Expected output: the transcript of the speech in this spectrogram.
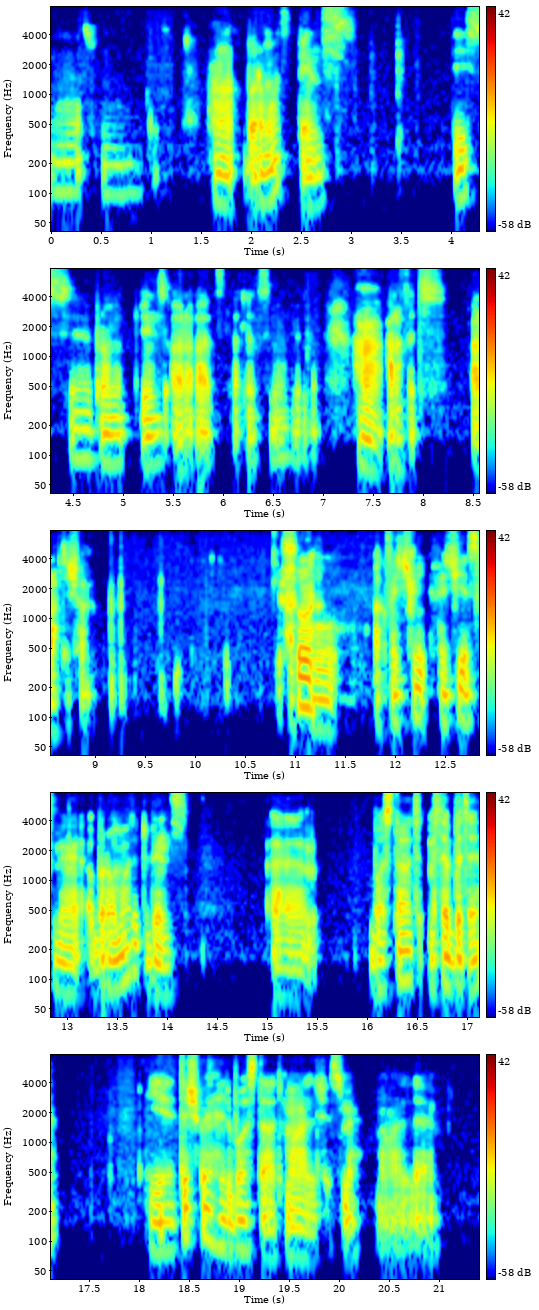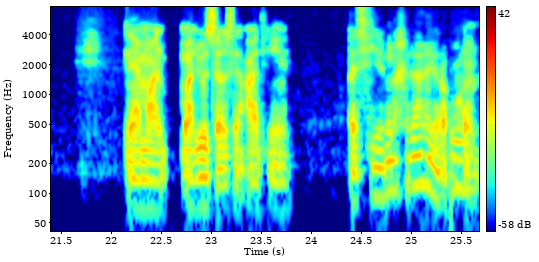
مالتهم ها بروموت بينز These promote pins are ads that looks ها عرفت عرفت شلون؟ شلون؟ اكو فشي فشي اسمه promoted pins بوستات مثبتة. هي تشبه البوستات مال شو اسمه مال يعني مال مال users العاديين. بس هي من خلالها يربحون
